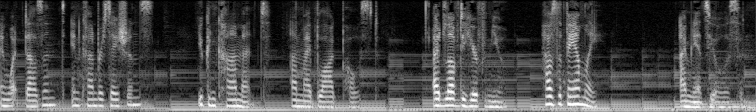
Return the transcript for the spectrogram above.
and what doesn't in conversations? You can comment on my blog post. I'd love to hear from you. How's the family? I'm Nancy Olison.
